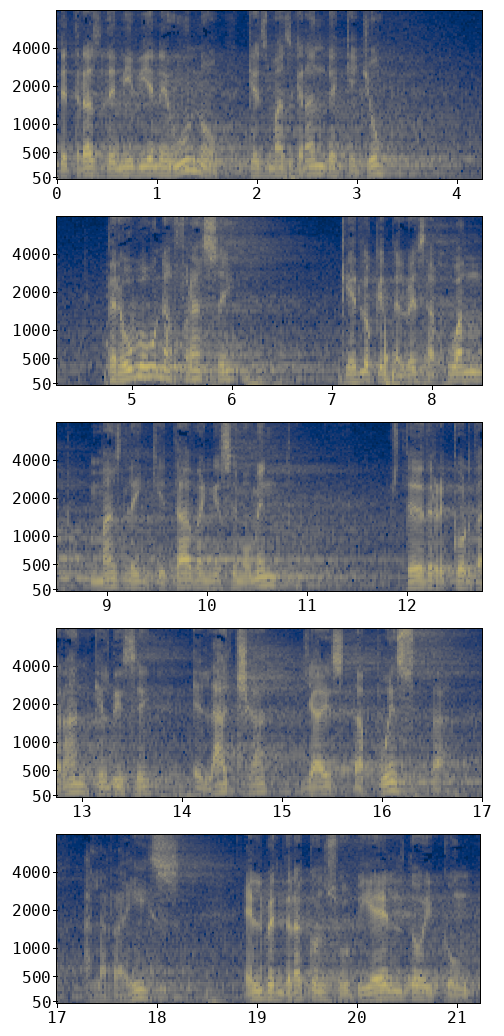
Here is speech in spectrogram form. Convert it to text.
detrás de mí viene uno que es más grande que yo. Pero hubo una frase que es lo que tal vez a Juan más le inquietaba en ese momento. Ustedes recordarán que él dice, el hacha ya está puesta a la raíz. Él vendrá con su bieldo y con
